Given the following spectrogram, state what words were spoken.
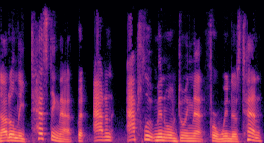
not only testing that, but at an absolute minimum doing that for Windows 10,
